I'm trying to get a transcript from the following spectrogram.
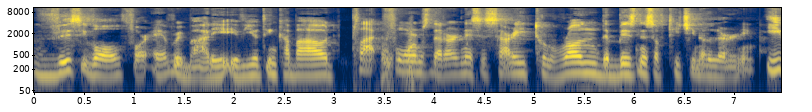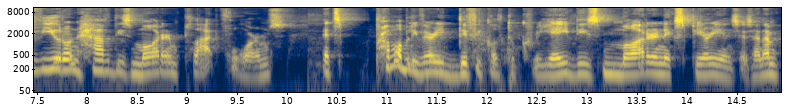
visible for everybody. If you think about platforms that are necessary to run the business of teaching and learning, if you don't have these modern platforms, it's probably very difficult to create these modern experiences. And I'm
